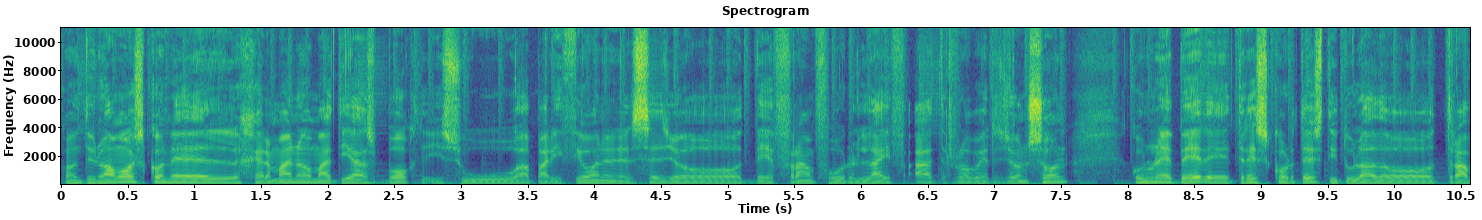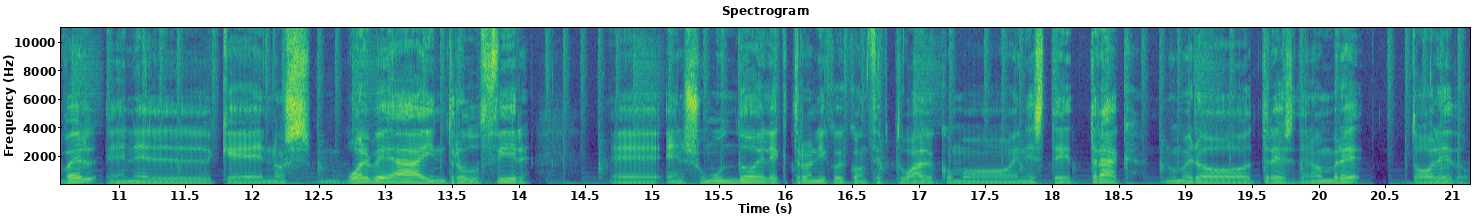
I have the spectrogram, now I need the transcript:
Continuamos con el germano Matías Vogt y su aparición en el sello de Frankfurt Live at Robert Johnson con un EP de tres cortes titulado Travel, en el que nos vuelve a introducir eh, en su mundo electrónico y conceptual como en este track número 3 de nombre Toledo.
